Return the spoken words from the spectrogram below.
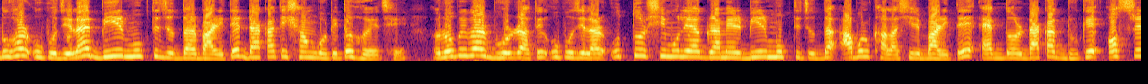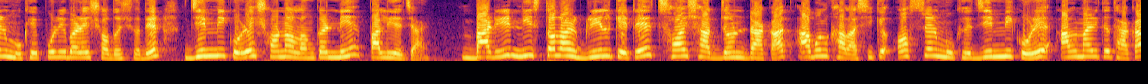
দুহার উপজেলায় বীর মুক্তিযোদ্ধার বাড়িতে ডাকাতি সংঘটিত হয়েছে। রবিবার ভোররাতে উপজেলার উত্তর শিমুলিয়া গ্রামের বীর মুক্তিযোদ্ধা আবুল খালাসির বাড়িতে একদল ডাকাত ঢুকে অস্ত্রের মুখে পরিবারের সদস্যদের জিম্মি করে স্বর্ণালঙ্কার নিয়ে পালিয়ে যায়। বাড়ির নিচতলার গ্রিল কেটে ছয় সাতজন ডাকাত আবুল খালাসিকে অস্ত্রের মুখে জিম্মি করে আলমারিতে থাকা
